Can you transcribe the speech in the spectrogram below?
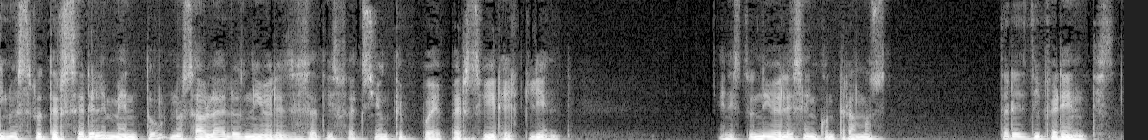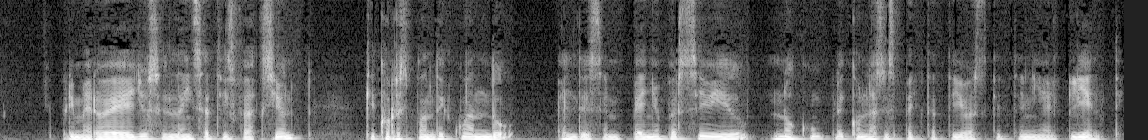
Y nuestro tercer elemento nos habla de los niveles de satisfacción que puede percibir el cliente. En estos niveles encontramos tres diferentes. El primero de ellos es la insatisfacción, que corresponde cuando el desempeño percibido no cumple con las expectativas que tenía el cliente.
